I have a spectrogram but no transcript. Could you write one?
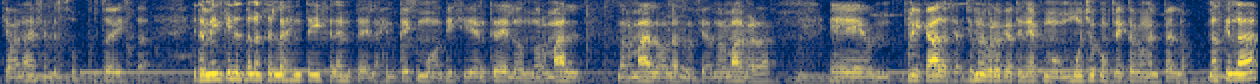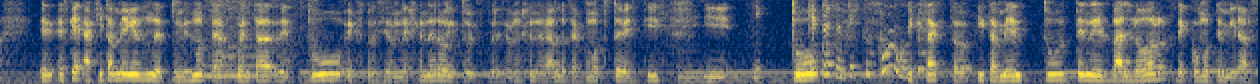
que van a defender su punto de vista y también quiénes van a ser la gente diferente, la gente como disidente de lo normal, normal o la sociedad normal, ¿verdad? Eh, porque cada yo me recuerdo que yo tenía como mucho conflicto con el pelo. Más que nada, es, que aquí también es donde tú mismo te das cuenta de tu expresión de género y tu expresión en general, o sea, cómo tú te vestís y... tú, ¿En qué te sentís tú cómodo? Exacto, y también tú tenés valor de cómo te miras.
